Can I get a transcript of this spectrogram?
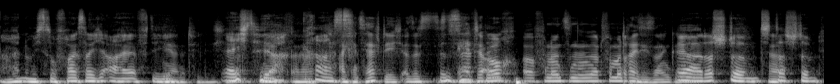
Aber Wenn du mich so fragst, sage ich AfD. Ja, natürlich. Echt? Ja, aha. krass. Aber ich find's heftig. Also, das hätte heftig. auch äh, von 1935 sein können. Ja, das stimmt, Ja. das stimmt.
